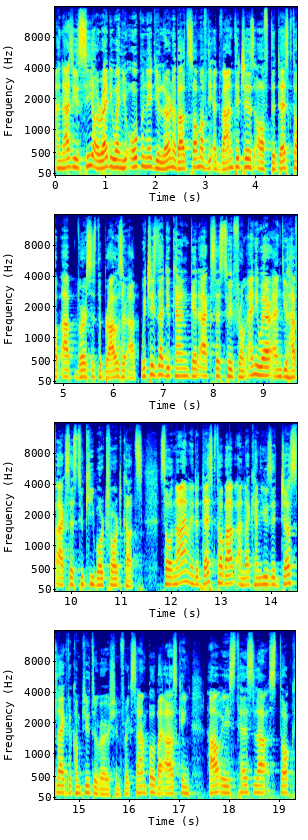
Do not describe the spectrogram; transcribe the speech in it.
And as you see already when you open it, you learn about some of the advantages of the desktop app versus the browser app, which is that you can get access to it from anywhere and you have access to keyboard shortcuts. So now I'm in the desktop app and I can use it just like the computer version. For example, by asking, how is Tesla stock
